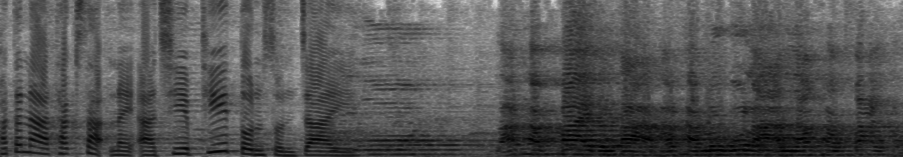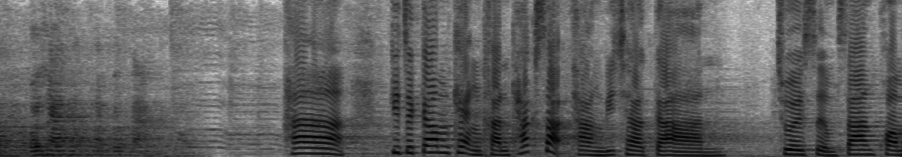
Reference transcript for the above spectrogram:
พัฒนาทักษะในอาชีพที่ตนสนใจแล้วทำป้ายต่างๆแล้วทำโลโก้ร้านแล้วทำป้ายของประชาสัมพันธ์ต่างๆ 5. กิจกรรมแข่งขันทักษะทางวิชาการ ช่วยเสริมสร้างความ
